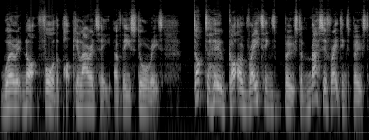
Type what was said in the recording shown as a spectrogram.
were it not for the popularity of these stories. Doctor Who got a ratings boost, a massive ratings boost,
